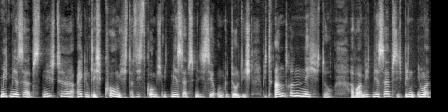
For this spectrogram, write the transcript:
mit mir selbst nicht, äh, eigentlich komisch, das ist komisch, mit mir selbst bin ich sehr ungeduldig, mit anderen nicht so. Aber mit mir selbst, ich bin immer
